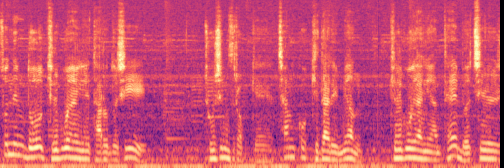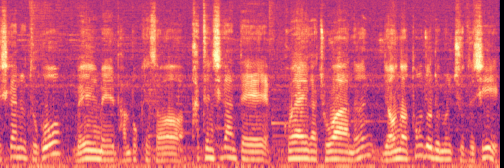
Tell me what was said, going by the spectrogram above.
손님도 길고양이 다루듯이 조심스럽게 참고 기다리면 길고양이한테 며칠 시간을 두고 매일매일 반복해서 같은 시간대에 고양이가 좋아하는 연어 통조림을 주듯이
